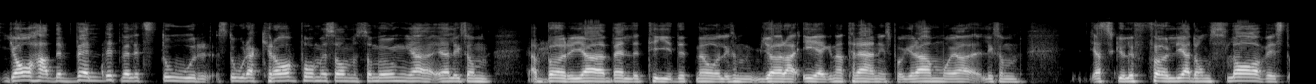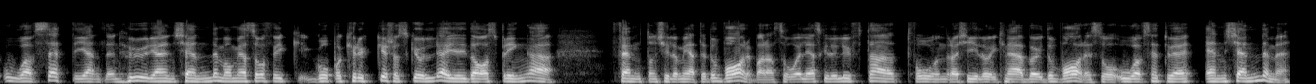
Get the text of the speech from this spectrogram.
jag hade väldigt, väldigt stor, stora krav på mig som, som ung. Jag, jag, liksom, jag började väldigt tidigt med att liksom göra egna träningsprogram och jag, liksom, jag skulle följa dem slaviskt oavsett egentligen hur jag än kände mig. Om jag så fick gå på kryckor så skulle jag ju idag springa 15 kilometer, då var det bara så. Eller jag skulle lyfta 200 kilo i knäböj, då var det så oavsett hur jag än kände mig.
